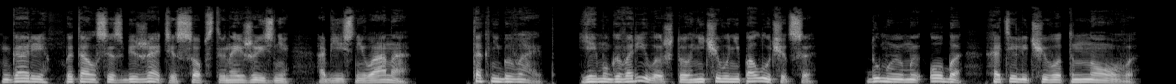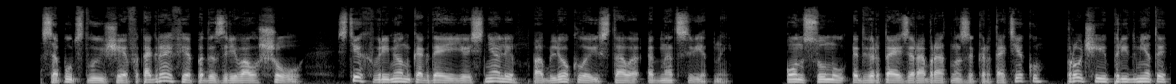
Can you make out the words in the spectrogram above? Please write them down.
«Гарри пытался сбежать из собственной жизни», — объяснила она. «Так не бывает. Я ему говорила, что ничего не получится. Думаю, мы оба хотели чего-то нового». Сопутствующая фотография, подозревал Шоу, с тех времен, когда ее сняли, поблекла и стала одноцветной. Он сунул адвертайзер обратно за картотеку, прочие предметы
